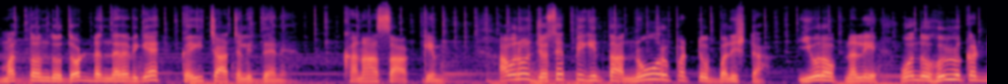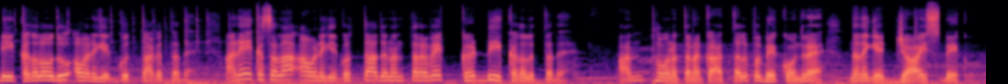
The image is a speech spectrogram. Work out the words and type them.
ಮತ್ತೊಂದು ದೊಡ್ಡ ನೆರವಿಗೆ ಕೈ ಚಾಚಲಿದ್ದೇನೆ. ಖನಾಸಾ ಕಿಮ್. ಅವನು ಜೊಸೆಪ್ಪಿಗಿಂತ ನೂರು ಪಟ್ಟು ಬಲಿಷ್ಠ. ಯುರೋಪ್ನಲ್ಲಿ ಒಂದು ಹುಲ್ಲು ಕಡ್ಡಿ ಕದಲೋದು ಅವನಿಗೆ ಗೊತ್ತಾಗುತ್ತದೆ. ಅನೇಕ ಸಲ ಅವನಿಗೆ ಗೊತ್ತಾದ ನಂತರವೇ ಕಡ್ಡಿ ಕದಲುತ್ತದೆ. ಅಂಥವನ ತನಕ ತಲುಪಬೇಕು ಅಂದರೆ ನನಗೆ ಜಾಯ್ಸ್ ಬೇಕು.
